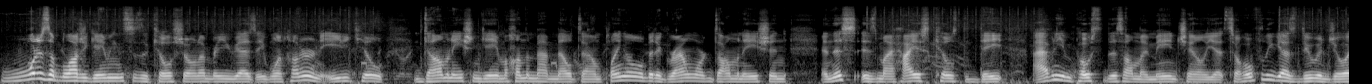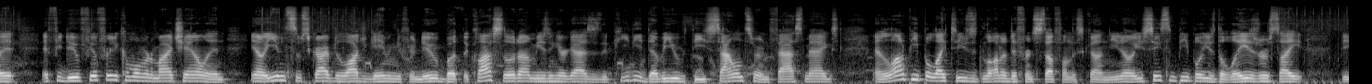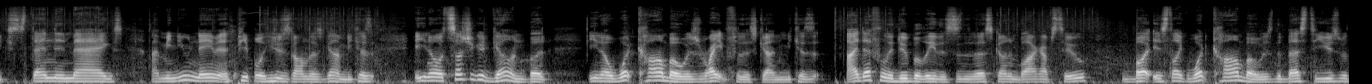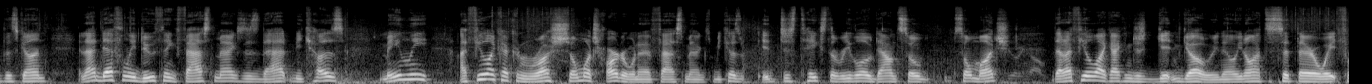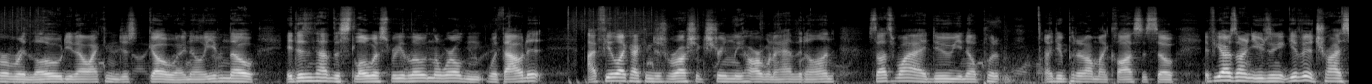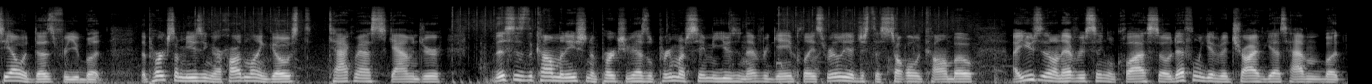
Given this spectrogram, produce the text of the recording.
What is up Logic Gaming, this is a KillSho and I bring you guys a 180 kill domination game on the map Meltdown, playing a little bit of ground war domination, and this is my highest kills to date. I haven't even posted this on my main channel yet, so hopefully you guys do enjoy it. If you do, feel free to come over to my channel and, you know, even subscribe to Logic Gaming if you're new, but the class loadout I'm using here guys is the PDW, the silencer and fast mags, and a lot of people like to use a lot of different stuff on this gun. You know, you see some people use the laser sight, the extended mags, I mean you name it people use it on this gun because you know it's such a good gun but you know what combo is right for this gun? Because I definitely do believe this is the best gun in Black Ops 2 but it's like what combo is the best to use with this gun? And I definitely do think fast mags is that because mainly I feel like I can rush so much harder when I have fast mags because it just takes the reload down so so much that I feel like I can just get and go, you know, you don't have to sit there wait for a reload, you know, I can just go, I know, even though it doesn't have the slowest reload in the world and without it, I feel like I can just rush extremely hard when I have it on, so that's why I do, you know, put, I do put it on my classes, so if you guys aren't using it, give it a try, see how it does for you, but the perks I'm using are Hardline Ghost, Tac Mask Scavenger, this is the combination of perks you guys will pretty much see me use in every gameplay. It's really just a solid combo. I use it on every single class, so definitely give it a try if you guys haven't, but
